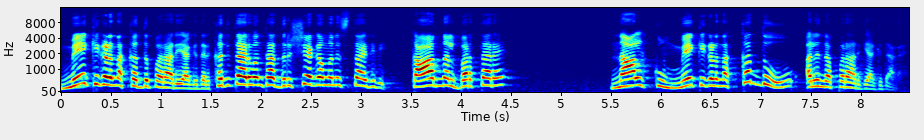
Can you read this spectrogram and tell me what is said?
ಮೇಕೆಗಳನ್ನು ಕದ್ದು ಪರಾರಿಯಾಗಿದ್ದಾರೆ. ಕದಿತಾ ಇರುವಂತಹ ದೃಶ್ಯ ಗಮನಿಸ್ತಾ ಇದ್ದೀವಿ. ಕಾರ್ನಲ್ಲಿ ಬರ್ತಾರೆ. ನಾಲ್ಕು ಮೇಕೆಗಳನ್ನು ಕದ್ದು ಅಲ್ಲಿಂದ ಪರಾರಿಯಾಗಿದ್ದಾರೆ.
